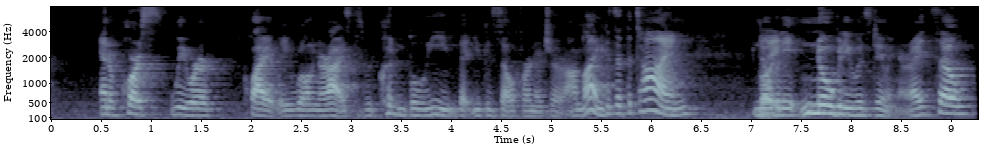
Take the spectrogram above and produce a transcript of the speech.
And of course, we were quietly rolling our eyes because we couldn't believe that you could sell furniture online. Because at the time, nobody, right. nobody was doing it, right? So,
